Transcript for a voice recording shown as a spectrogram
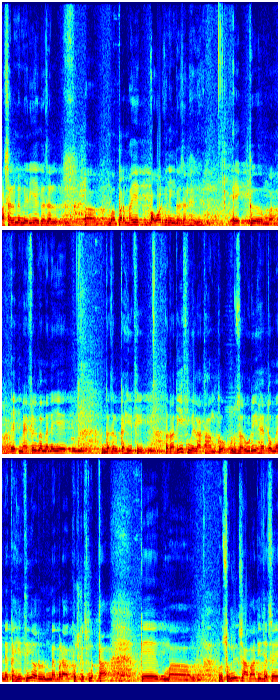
असल में मेरी ये गज़ल परम भाई, एक अवार्ड विनिंग गज़ल है ये। एक एक महफिल में मैंने ये गज़ल कही थी। रदीफ़ मिला था हमको, ज़रूरी है तो मैंने कही थी और मैं बड़ा खुशकिस्मत था कि सुनील शाहबादी जैसे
